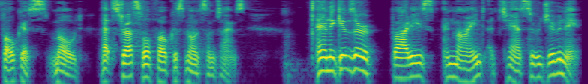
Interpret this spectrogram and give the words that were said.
focus mode, that stressful focus mode sometimes. And it gives our bodies and mind a chance to rejuvenate.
